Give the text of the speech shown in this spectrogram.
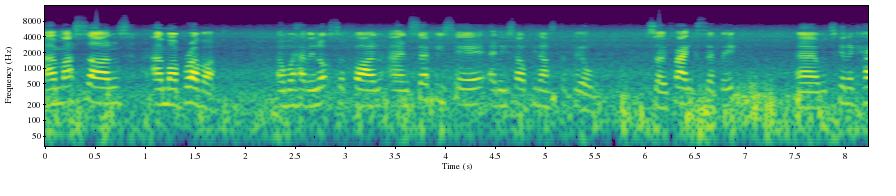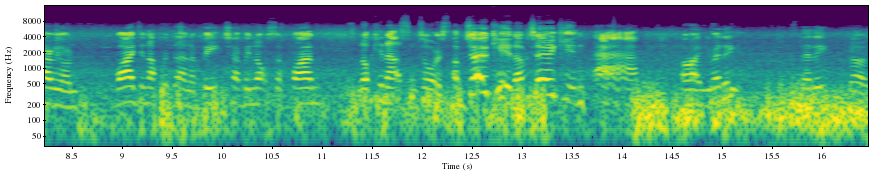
and my sons and my brother, and we're having lots of fun. And Sefi's here, and he's helping us to film. So thanks, Sefi. Uh, we're just going to carry on riding up and down the beach, having lots of fun, knocking out some tourists. I'm joking, I'm joking. All right, you ready? Steady, go.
